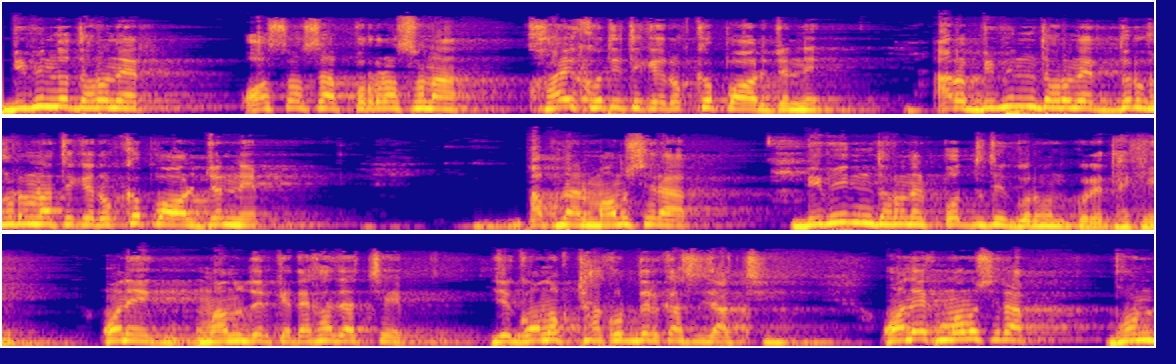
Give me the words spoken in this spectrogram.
বিভিন্ন ধরনের অসহসা, প্ররোচনা, ক্ষয়ক্ষতি থেকে রক্ষা পাওয়ার জন্যে আরও বিভিন্ন ধরনের দুর্ঘটনা থেকে রক্ষা পাওয়ার জন্যে আপনার মানুষেরা বিভিন্ন ধরনের পদ্ধতি গ্রহণ করে থাকে। অনেক মানুষদেরকে দেখা যাচ্ছে যে গণক ঠাকুরদের কাছে যাচ্ছে। অনেক মানুষেরা ভণ্ড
